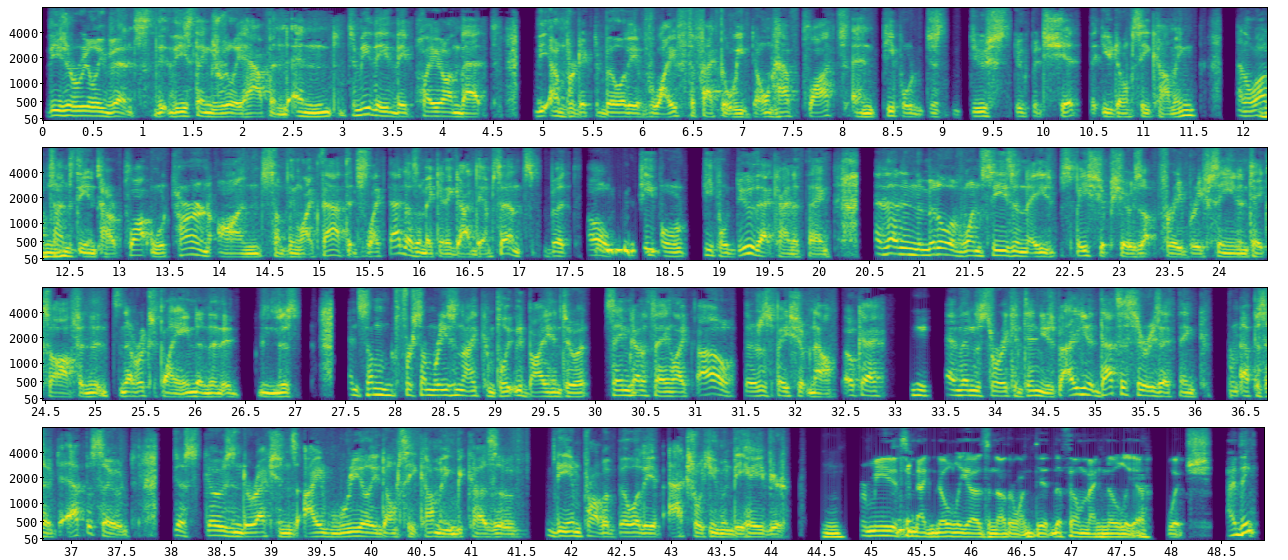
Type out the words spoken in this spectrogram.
these are real events. Th- these things really happened. And to me, they, they play on that, the unpredictability of life, the fact that we don't have plots and people just do stupid shit that you don't see coming. And a lot mm-hmm. of times the entire plot will turn on something like that. That's like, that doesn't make any goddamn sense. But, oh, people, people do that kind of thing. And then in the middle of one season, a spaceship shows up for a brief scene and takes off and it's never explained. And then it just and some for some reason I completely buy into it. Same kind of thing, like oh, there's a spaceship now. Okay, mm-hmm. and then the story continues. But I, you know, that's a series I think from episode to episode just goes in directions I really don't see coming because of the improbability of actual human behavior. Hmm. For me, it's Magnolia is another one. The, the film Magnolia, which I think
